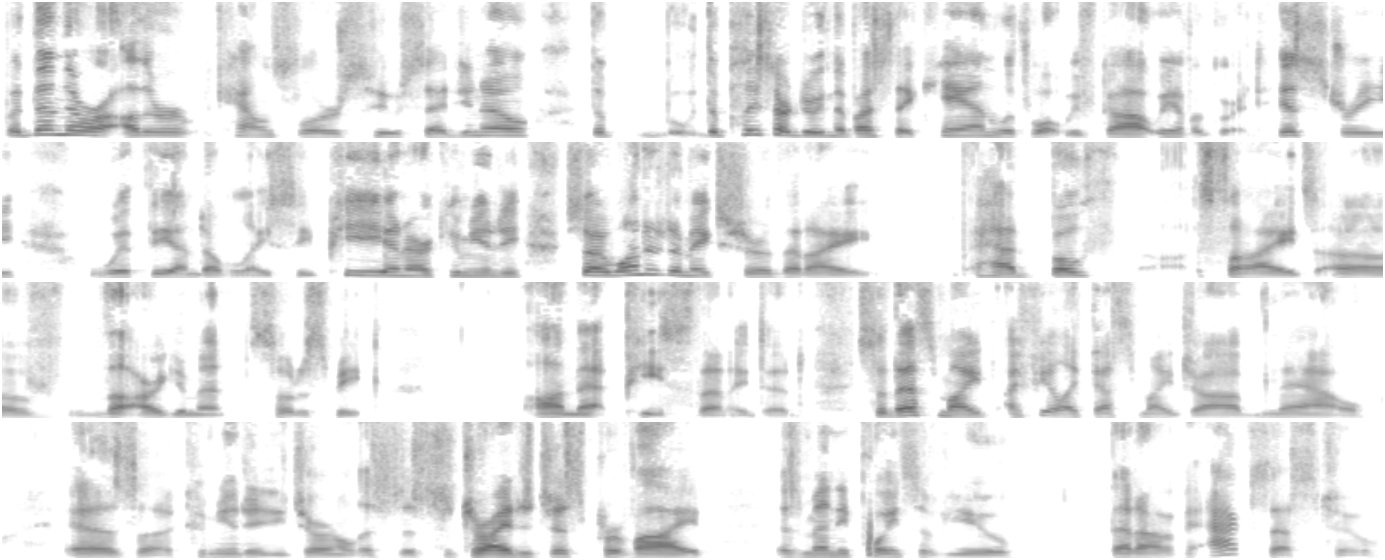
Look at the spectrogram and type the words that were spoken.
But then there were other counselors who said, you know, the the police are doing the best they can with what we've got. We have a good history with the NAACP in our community. So I wanted to make sure that I had both sides of the argument, so to speak, on that piece that I did. So that's my I feel like that's my job now as a community journalist is to try to just provide as many points of view that I have access to.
